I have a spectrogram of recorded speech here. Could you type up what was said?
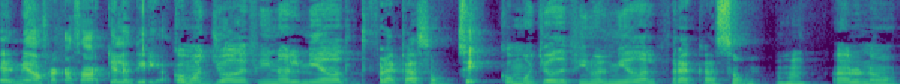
el miedo a fracasar, ¿qué les dirías? ¿Cómo yo defino el miedo al fracaso? Sí. ¿Cómo yo defino el miedo al fracaso? I don't know.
